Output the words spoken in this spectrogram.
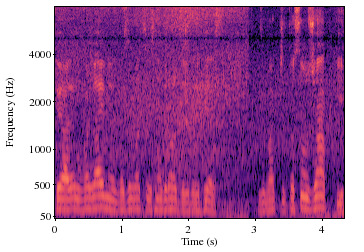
Ty, ale uważajmy, bo zobacz co jest na drodze, ile ich jest. Zobaczcie, to są żabki.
